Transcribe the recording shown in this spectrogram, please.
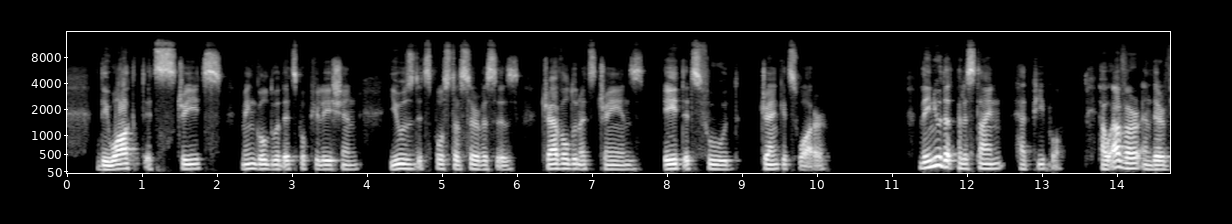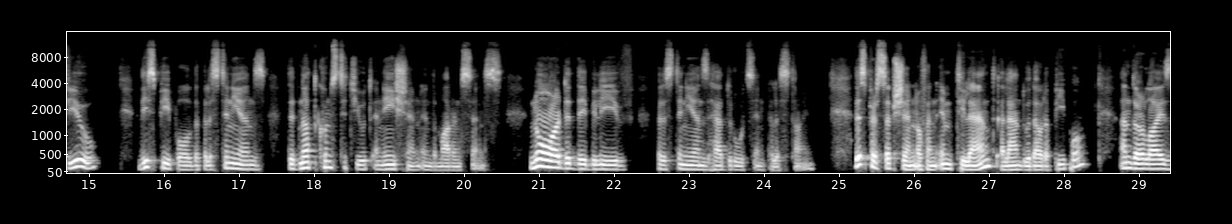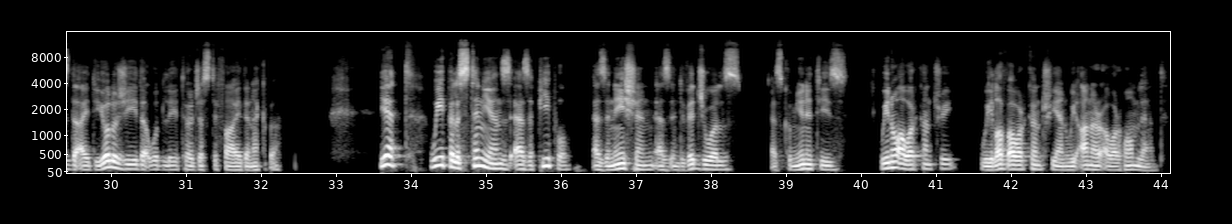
They walked its streets, mingled with its population, used its postal services, traveled on its trains, ate its food, drank its water. They knew that Palestine had people. However, in their view, these people, the Palestinians, did not constitute a nation in the modern sense, nor did they believe Palestinians had roots in Palestine. This perception of an empty land, a land without a people, underlies the ideology that would later justify the Nakba. Yet, we Palestinians as a people, as a nation, as individuals, as communities, we know our country, we love our country, and we honor our homeland.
